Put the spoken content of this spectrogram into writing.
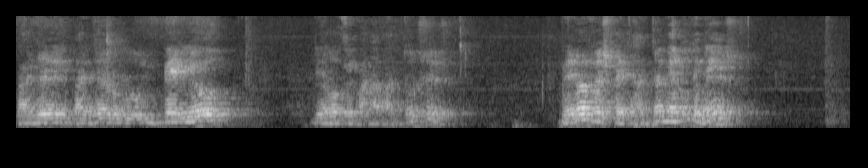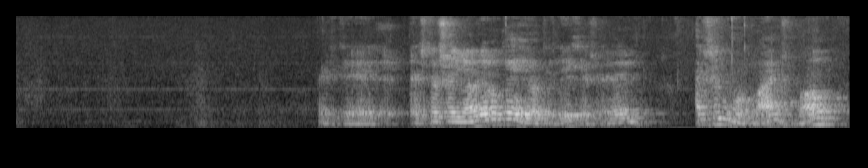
va de, va del imperio de lo que manava entonces. Però respetant també el que més. Perquè estos senyors, el que jo te dic, eren, han sigut molt humans, molt.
